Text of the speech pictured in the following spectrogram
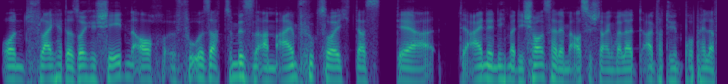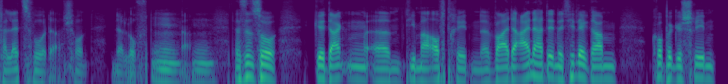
und vielleicht hat er solche Schäden auch verursacht, zumindest am einem Flugzeug, dass der der eine nicht mal die Chance hatte, auszusteigen, weil er einfach durch den Propeller verletzt wurde, schon in der Luft. Mhm. Ja. Das sind so Gedanken, ähm, die mal auftreten. Ne? Weil der eine hat in der Telegram-Gruppe geschrieben,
